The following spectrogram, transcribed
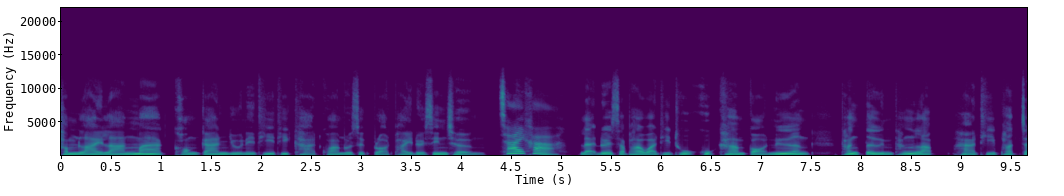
ทำลายล้างมากของการอยู่ในที่ที่ขาดความรู้สึกปลอดภัยโดยสิ้นเชิง ใช่ค่ะ และด้วยสภาวะที่ถูกคุกคามก่อเนื่อง ทั้งตื่นทั้งหลับหาที่พักใจ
